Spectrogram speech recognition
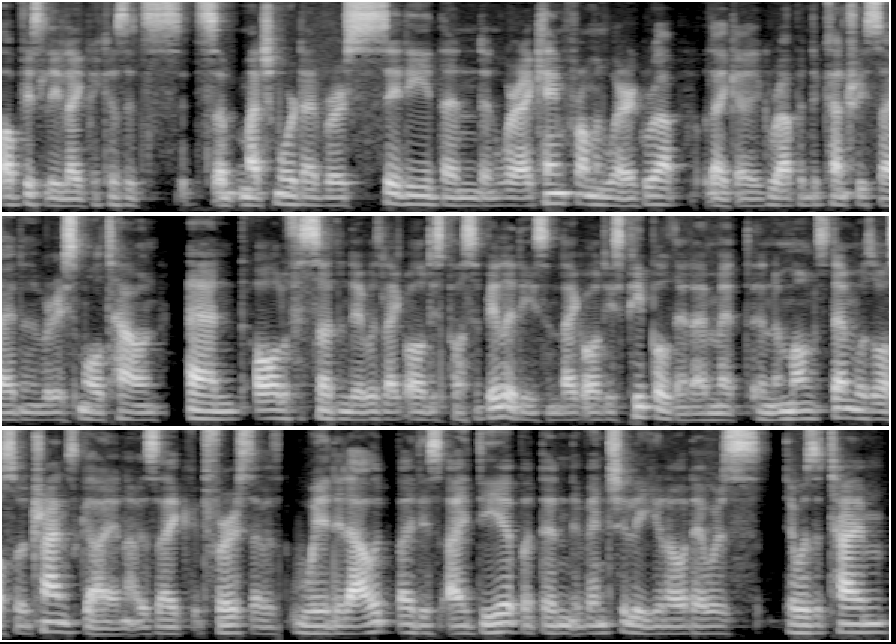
obviously, like because it's it's a much more diverse city than than where I came from and where I grew up. Like I grew up in the countryside in a very small town, and all of a sudden there was like all these possibilities and like all these people that I met, and amongst them was also a trans guy. And I was like, at first I was weirded out by this idea, but then eventually, you know, there was there was a time.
